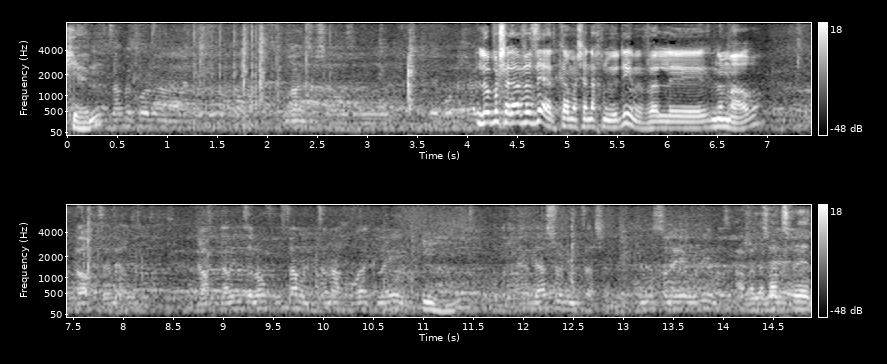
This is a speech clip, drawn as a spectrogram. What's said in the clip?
כן, נמצא בכל הברנצ'ה שם, אז הוא... ומרדכי- לא בשלב הזה עד כמה שאנחנו יודעים, אבל אה, נאמר, לא, בסדר. גם גם אם זה לא מפורסם, הוא נמצא מאחורי הקלעים. מרדכי יודע שהוא נמצא שם. אם הוא שונא יהודים, אז... אבל אני.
